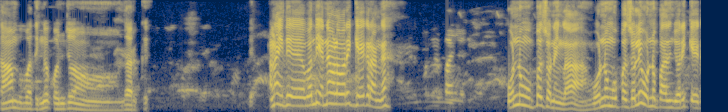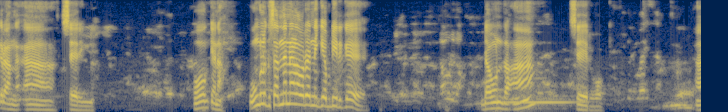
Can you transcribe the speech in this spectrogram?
காம்பு பார்த்தீங்கன்னா கொஞ்சம் இதாக இருக்கு. ஆனால் இது வந்து என்ன விலை வரைக்கும் கேட்குறாங்க ஒன்று முப்பது சொன்னீங்களா? ஒன்று முப்பது சொல்லி ஒன்று பதினஞ்சு வரைக்கும் கேட்குறாங்க ஆ சரிங்கண்ணா. ஓகேண்ணா. உங்களுக்கு சந்தை நிலவரம் இன்னைக்கு எப்படி இருக்கு? டவுன் தான். ஆ சரி ஓகே. ஆ.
